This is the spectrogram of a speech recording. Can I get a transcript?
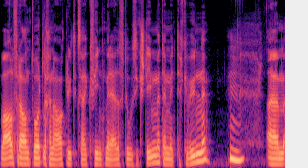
Wahlverantwortlichen angerufen und gesagt, find mir 11'000 Stimmen, damit ich gewinne. Hm. Ähm,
